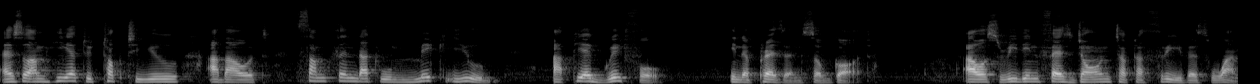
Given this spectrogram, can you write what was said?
And so I'm here to talk to you about something that will make you appear grateful in the presence of God. I was reading First John chapter 3 verse 1.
